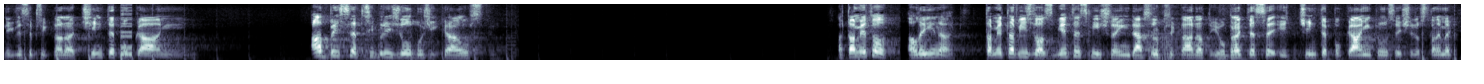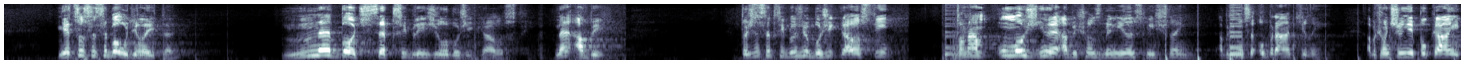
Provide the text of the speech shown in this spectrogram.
někde se přikládá, čiňte pokání, aby se přiblížilo Boží království. A tam je to ale jinak. Tam je ta výzva, změňte smýšlení, dá se to překládat i obraťte se, i čiňte pokání, k tomu se ještě dostaneme. Něco se sebou udělejte, neboť se přiblížilo Boží království. Ne aby. To, že se přiblížilo Boží království, to nám umožňuje, abychom změnili smýšlení, abychom se obrátili, abychom činili pokání,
